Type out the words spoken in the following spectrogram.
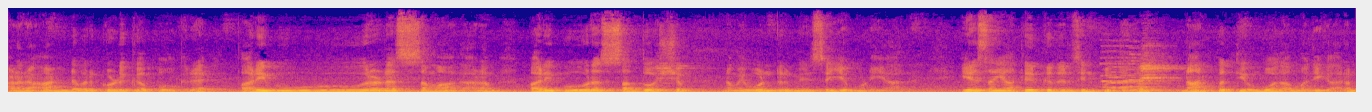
ஆனால் ஆண்டவர் கொடுக்க போகிற பரிபூரண சமாதானம் பரிபூர சந்தோஷம் நம்மை ஒன்றுமே செய்ய முடியாது. ஏசாயா தீர்க்கதரிசின் புத்தகம் நாற்பத்தி ஒன்பதாம் அதிகாரம்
